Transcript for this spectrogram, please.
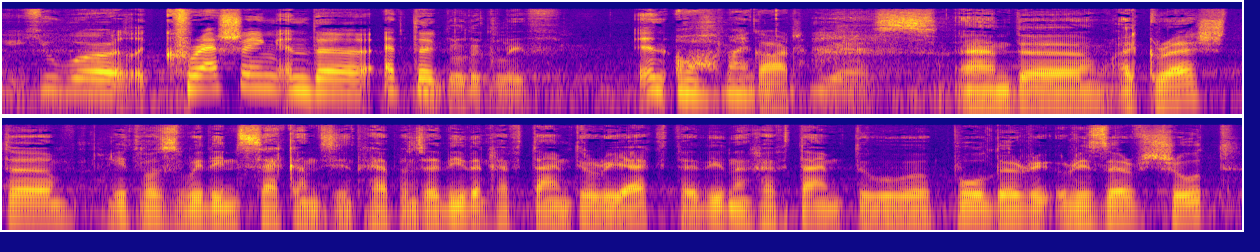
you were like crashing in the at the to the cliff. In, oh my god. Yes, and uh, I crashed. Uh, it was within seconds. It happens. I didn't have time to react. I didn't have time to uh, pull the re reserve chute.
